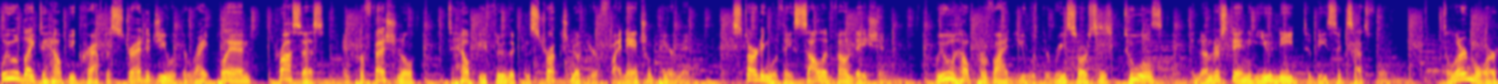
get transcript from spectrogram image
we would like to help you craft a strategy with the right plan, process, and professional to help you through the construction of your financial pyramid, starting with a solid foundation. We will help provide you with the resources, tools, and understanding you need to be successful. To learn more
